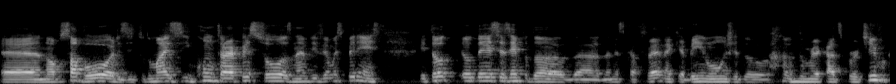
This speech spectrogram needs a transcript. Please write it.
é, novos sabores e tudo mais, encontrar pessoas, né? Viver uma experiência. Então eu dei esse exemplo da, da, da Nescafé, né? Que é bem longe do, do mercado esportivo,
